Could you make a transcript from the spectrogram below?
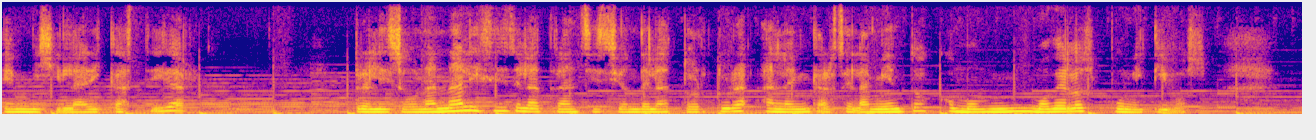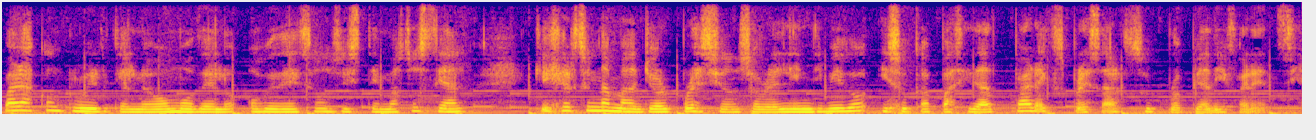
en vigilar y castigar. Realizó un análisis de la transición de la tortura al encarcelamiento como modelos punitivos, para concluir que el nuevo modelo obedece a un sistema social que ejerce una mayor presión sobre el individuo y su capacidad para expresar su propia diferencia.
